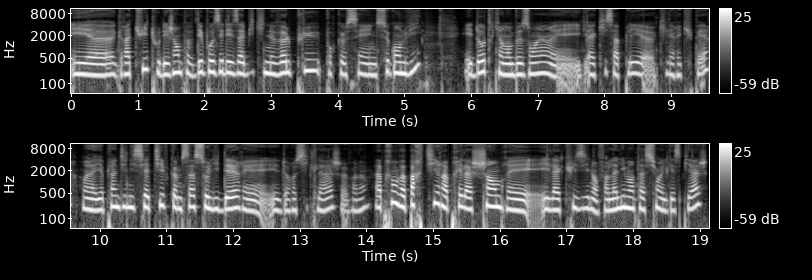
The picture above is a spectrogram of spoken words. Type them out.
et euh, gratuites où des gens peuvent déposer des habits qu'ils ne veulent plus pour que c'est une seconde vie et d'autres qui en ont besoin et à qui s'appeler euh, qui les récupèrent. Voilà, il y a plein d'initiatives comme ça solidaires et, de recyclage. Voilà. Après, on va partir après la chambre et la cuisine, enfin l'alimentation et le gaspillage,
